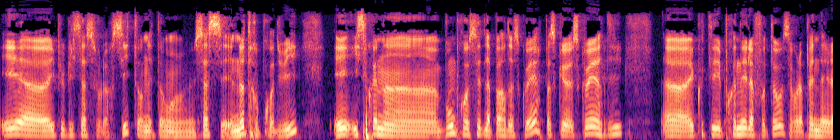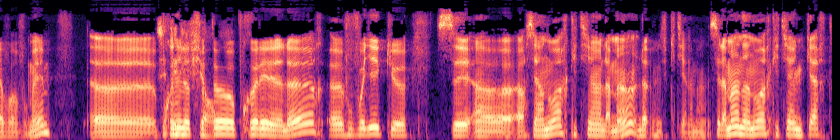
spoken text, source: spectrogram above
et euh, ils publient ça sur leur site en étant, euh, ça c'est notre produit, et ils se prennent un bon procès de la part de Square, parce que Square dit, euh, écoutez, prenez la photo, ça vaut la peine d'aller la voir vous-même, euh, prenez notre photo, prenez la leur, euh, vous voyez que c'est, euh, alors c'est un noir qui tient la main, la- qui tient la main, c'est la main d'un noir qui tient une carte,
